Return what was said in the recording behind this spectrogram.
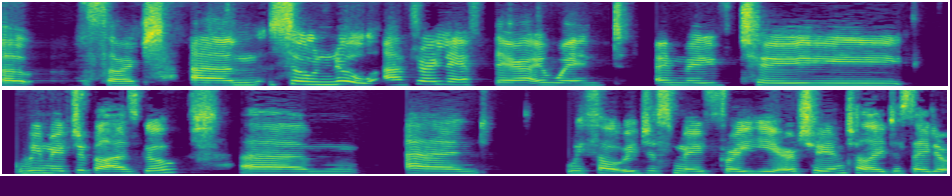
Oh, sorry. Um, so no, after I left there, I went. I moved to. We moved to Glasgow, um, and we thought we'd just move for a year or two until I decided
